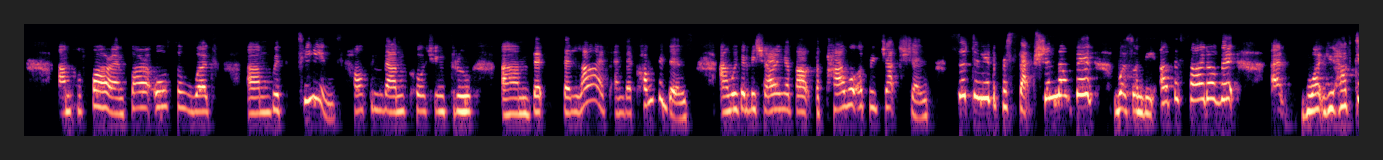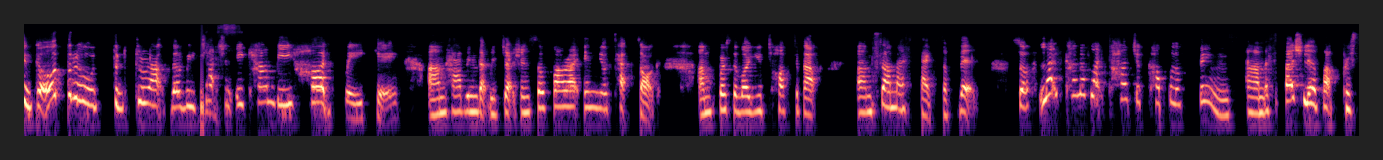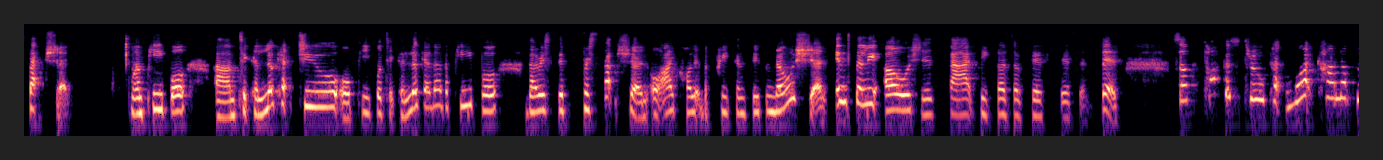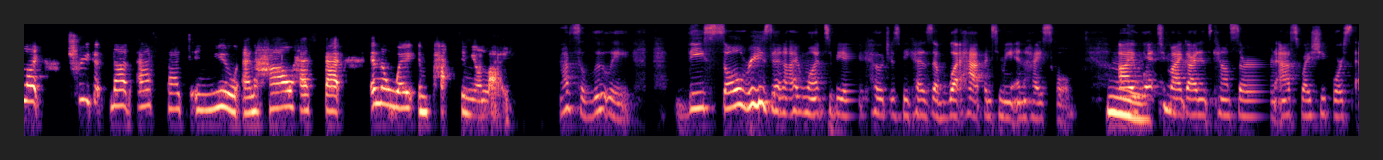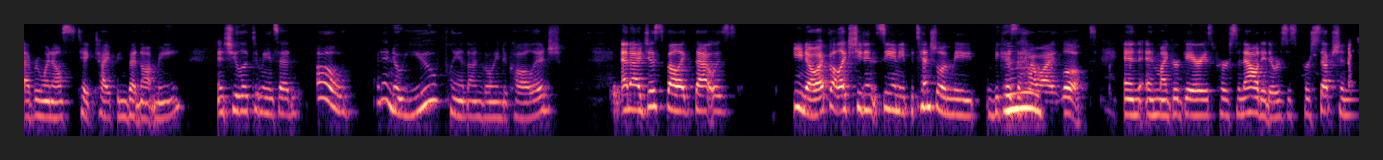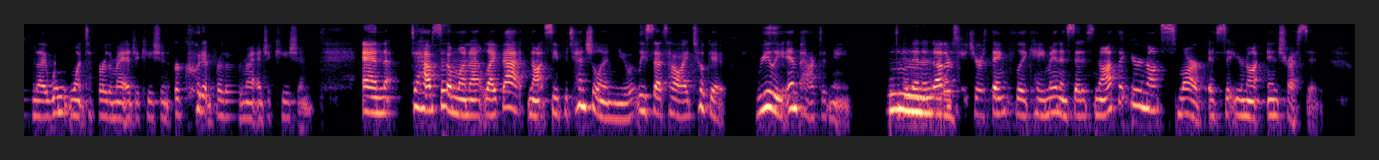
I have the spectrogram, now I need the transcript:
um, for Farah. And Farah also works um, with teens, helping them coaching through um, their, their life and their confidence. And we're going to be sharing about the power of rejection. Certainly, the perception of it was on the other side of it, and what you have to go through th- throughout the rejection. It can be heartbreaking um, having that rejection. So far in your TED talk, um, first of all, you talked about um, some aspects of this. So let's kind of like touch a couple of things, um, especially about perception. When people um, take a look at you or people take a look at other people, there is the perception, or I call it the preconceived notion, instantly, oh, she's bad because of this, this, and this. So talk us through what kind of like triggered that aspect in you and how has that in a way impacted your life? Absolutely. The sole reason I want to be a coach is because of what happened to me in high school. Mm. I went to my guidance counselor and asked why she forced everyone else to take typing, but not me. And she looked at me and said, Oh, I didn't know you planned on going to college. And I just felt like that was, you know, I felt like she didn't see any potential in me because mm-hmm. of how mm. I looked and and my gregarious personality. There was this perception that I wouldn't want to further my education or couldn't further my education. And to have someone like that not see potential in you, at least that's how I took it, really impacted me. Mm. And then another mm. teacher thankfully came in and said, It's not that you're not smart, it's that you're not interested.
